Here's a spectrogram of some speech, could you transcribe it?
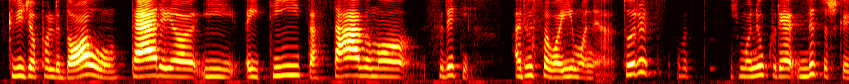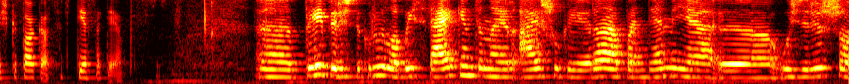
skrydžio palidovų perėjo į IT testavimo sritį Ar jūs savo įmonėje turit vat, žmonių, kurie visiškai iš kitokios ryties atėjo pas jūs? E, taip ir iš tikrųjų labai sveikintina ir aišku, kai yra pandemija, e, užrišo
